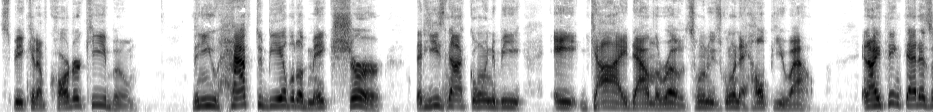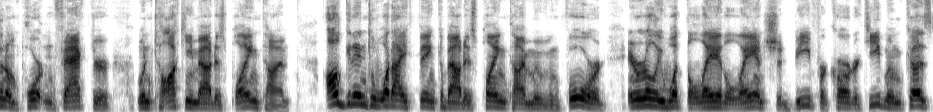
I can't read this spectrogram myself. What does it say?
speaking of Carter Kieboom, then you have to be able to make sure that he's not going to be a guy down the road, someone who's going to help you out. And I think that is an important factor when talking about his playing time. I'll get into what I think about his playing time moving forward and really what the lay of the land should be for Carter Kieboom because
